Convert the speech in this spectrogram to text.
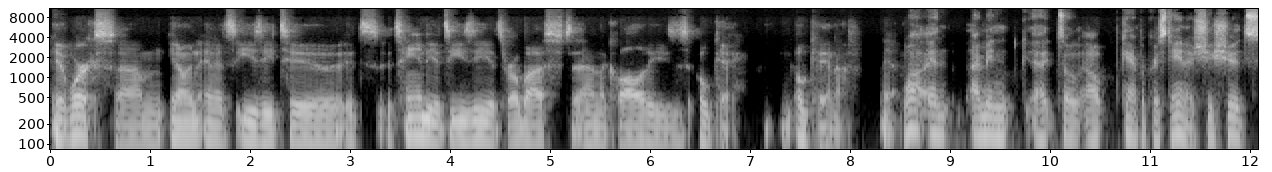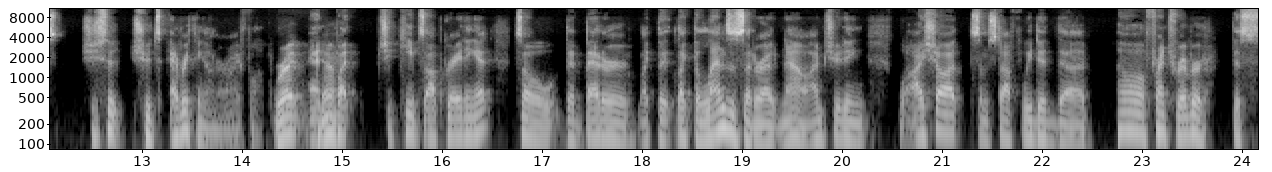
it works, um, you know, and, and it's easy to it's it's handy, it's easy, it's robust, and the quality's okay, okay enough. Yeah. Well, and I mean, uh, so uh, Camper Christina, she shoots she shoots everything on her iPhone, right? And yeah. but she keeps upgrading it. So the better like the like the lenses that are out now i'm shooting well i shot some stuff. We did the oh french river this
